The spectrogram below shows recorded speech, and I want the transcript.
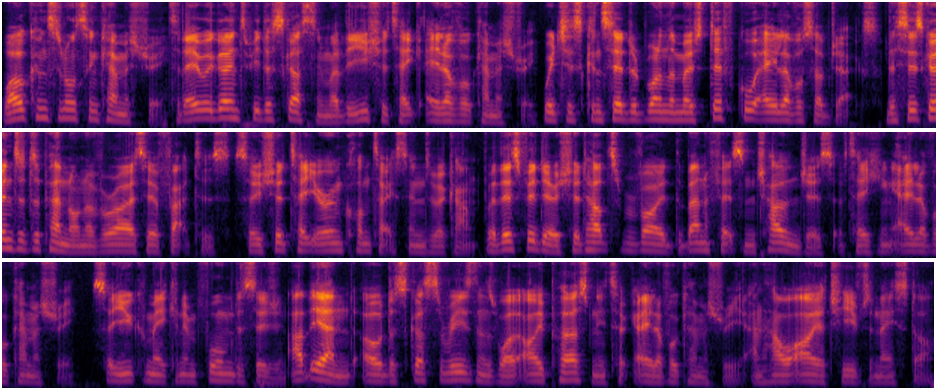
Welcome to Norton Chemistry. Today we're going to be discussing whether you should take A-level chemistry, which is considered one of the most difficult A-level subjects. This is going to depend on a variety of factors, so you should take your own context into account. But this video should help to provide the benefits and challenges of taking A-level chemistry, so you can make an informed decision. At the end, I will discuss the reasons why I personally took A-level chemistry and how I achieved an A-star.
